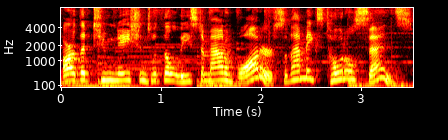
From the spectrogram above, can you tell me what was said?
are the two nations with the least amount of water, so that makes total sense.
